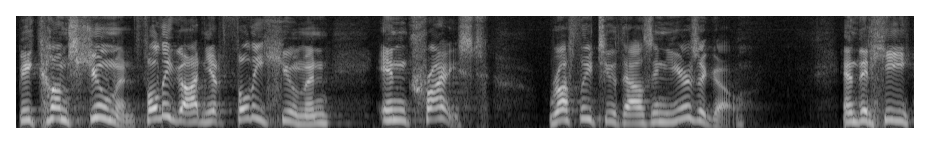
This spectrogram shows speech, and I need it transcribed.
becomes human, fully God and yet fully human in Christ, roughly 2,000 years ago. And that he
